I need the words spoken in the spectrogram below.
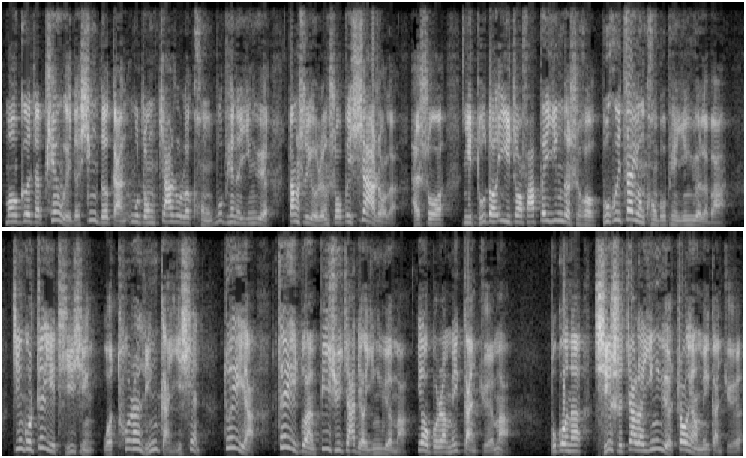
猫哥在片尾的心得感悟中加入了恐怖片的音乐。当时有人说被吓着了，还说你读到一招发悲音的时候，不会再用恐怖片音乐了吧？经过这一提醒，我突然灵感一现，对呀，这一段必须加点音乐嘛，要不然没感觉嘛。不过呢，其实加了音乐照样没感觉，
